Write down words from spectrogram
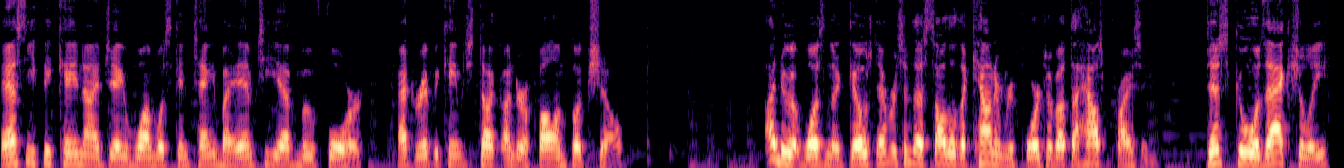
SCP-K9J1 was contained by MTF Move-4 after it became stuck under a fallen bookshelf. I knew it wasn't a ghost ever since I saw those accounting reports about the house pricing. This ghoul is actually…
